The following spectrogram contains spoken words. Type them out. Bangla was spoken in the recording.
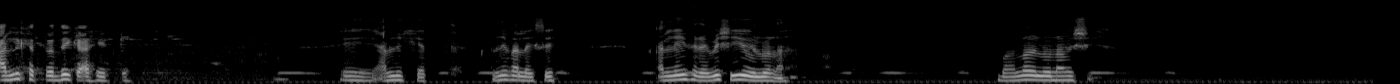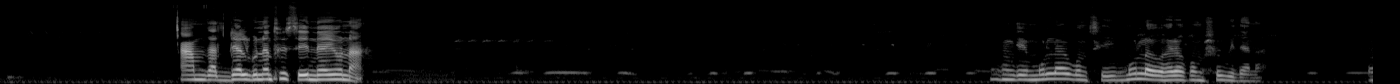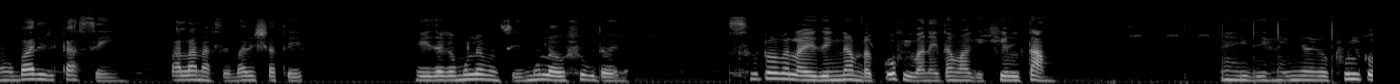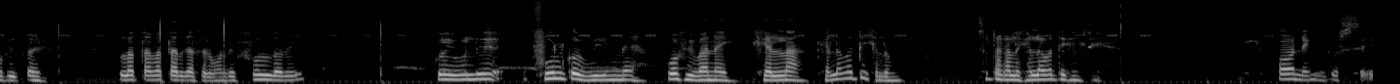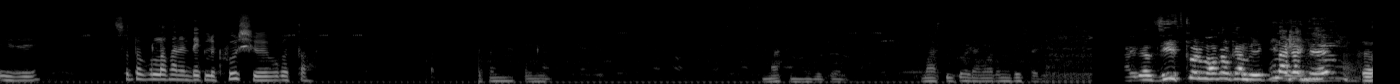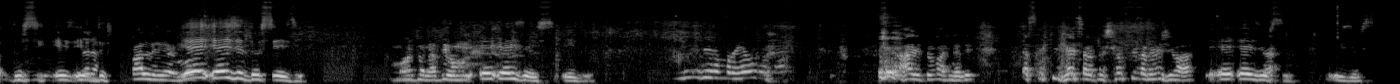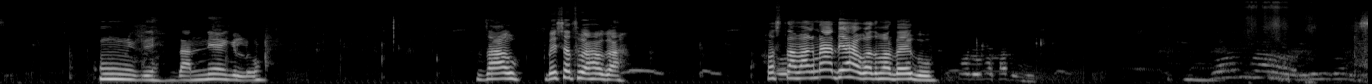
আলি ক্ষেত্রে দেখে আহি এই আলি ক্ষেত, আলি ফালাইছে আলি ফেরে বেশি হইল না। ভালো হইল না বেশি। আম গাছ ডেল গুনা থুইছে, নেয়ও না। যে মূলাও বুনছি, মূলাও এরকম সুবিধা না। বাড়ির কাছেই। পালান আছে বাড়ির সাথে। এই জায়গায় মূলা বুনছি মূলাও সুবিধা হয় নাই। ছোটবেলায় যে আমরা কফি বানাইতাম, আগে খেলতাম। এই যে জায়গায় ফুলকপি কয়, লতা পাতার গাছের মধ্যে ফুল ধরে। কই বলে, ফুলকপি না কফি বানাই, খেলনা খেলাবাতি খেলাম। ছোটকালে খেলাবাতি খেলছি। অনেক দূরছে এই যে ছোট পোলা পানি দেখলে খুশি হইব কত আইদাল জিত করব সকল কামে কুলা ডাক দে ধরছি এই যে এই যে ধর- পারলে এই এই যে ধরছি এই যে। এই এই যে এই যে। আমি তো পারি না আজকে কি খাইছ? তো সত্যি বেশি এই এই যে ধরছি, যে। হুম ধান নিয়ে গেল। যাও বেসা থুয়া হোগা সস্তা মাগ না দিয়া হোগা তোমার বেগু।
